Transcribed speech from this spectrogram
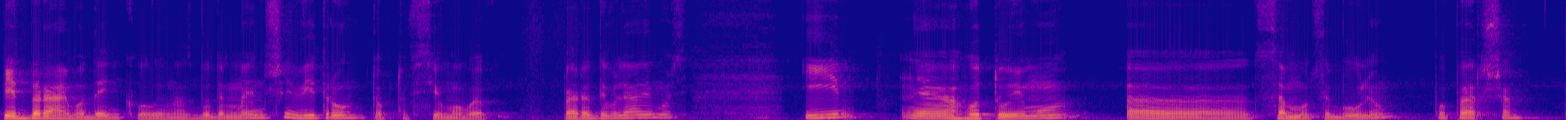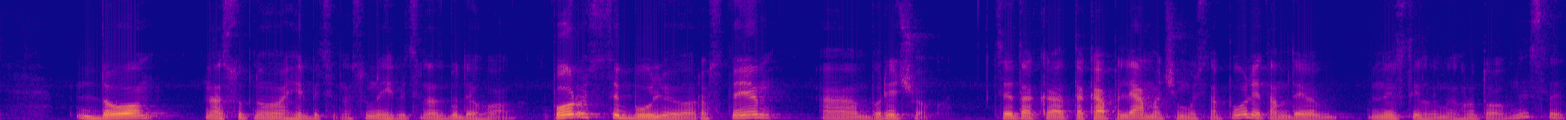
підбираємо день, коли у нас буде менше вітру, тобто всі умови передивляємось. І готуємо саму цибулю, по-перше до наступного гербіциду. Наступний гербіцид у нас буде гуал. Поруч з цибулею росте а, бурячок. Це така така пляма чомусь на полі, там, де не встигли ми ґрунтово внесли.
